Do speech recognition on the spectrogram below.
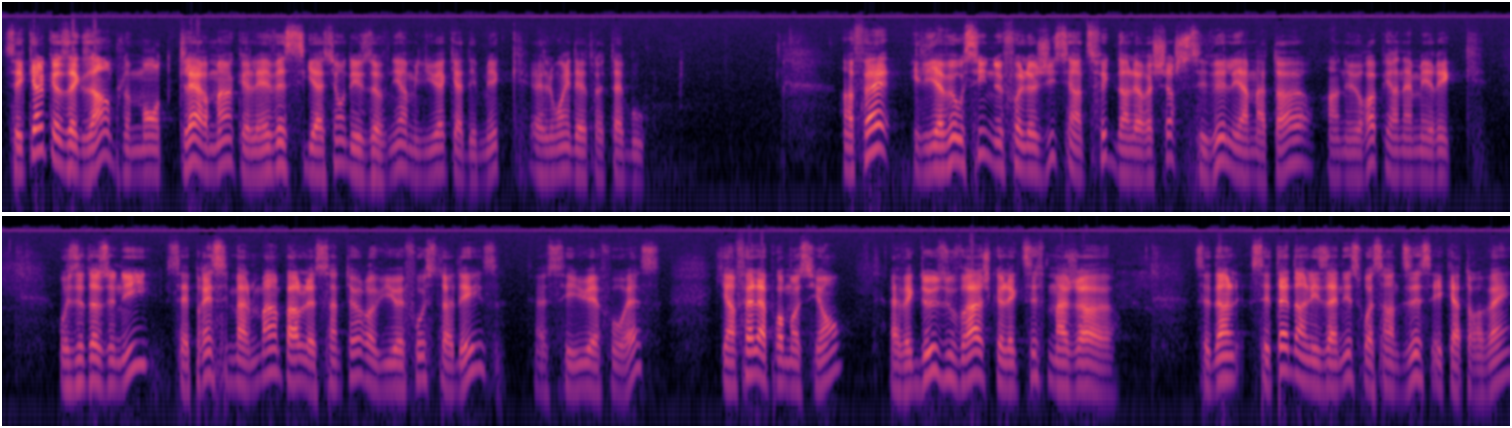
Ces quelques exemples montrent clairement que l'investigation des ovnis en milieu académique est loin d'être tabou. En fait, il y avait aussi une ufologie scientifique dans la recherche civile et amateur en Europe et en Amérique. Aux États-Unis, c'est principalement par le Center of UFO Studies, euh, CUFOS, qui en fait la promotion avec deux ouvrages collectifs majeurs. C'était dans, les années 70 et 80.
